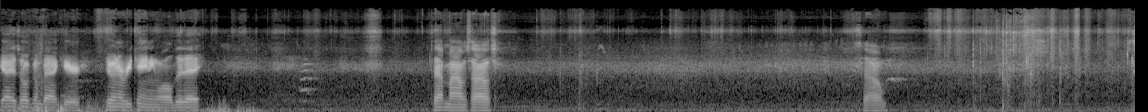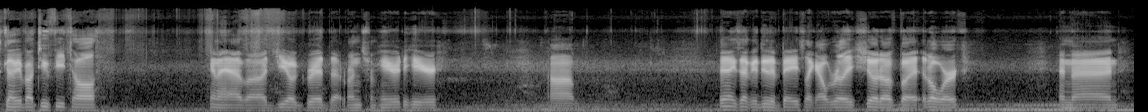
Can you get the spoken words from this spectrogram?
guys, welcome back here. Doing a retaining wall today. It's at mom's house. So, it's gonna be about two feet tall. Gonna have a geo grid that runs from here to here. Um, didn't exactly do the base like I really should have, but it'll work. And then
